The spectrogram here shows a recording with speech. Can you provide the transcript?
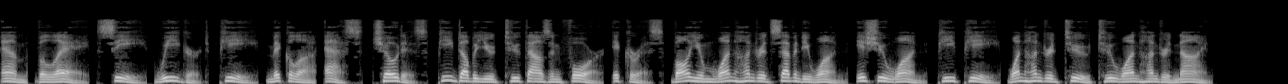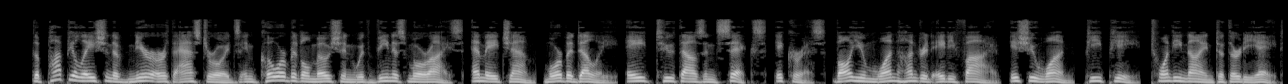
M., Veillet, C., Wiegert, P., Mikkola, S., Chodas, P. W. 2004, Icarus, Volume 171, Issue 1, pp. 102–109. The population of near-Earth asteroids in coorbital motion with Venus Morais, MHM, Morbidelli, A. 2006, Icarus, Volume 185, Issue 1, pp. 29–38.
